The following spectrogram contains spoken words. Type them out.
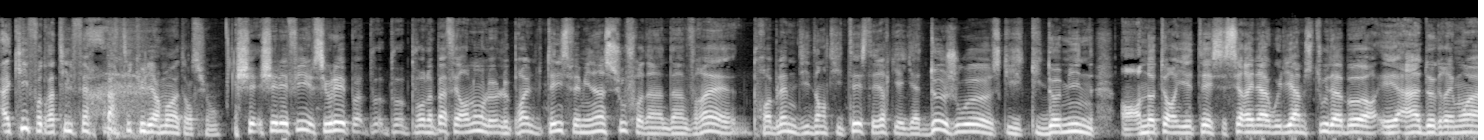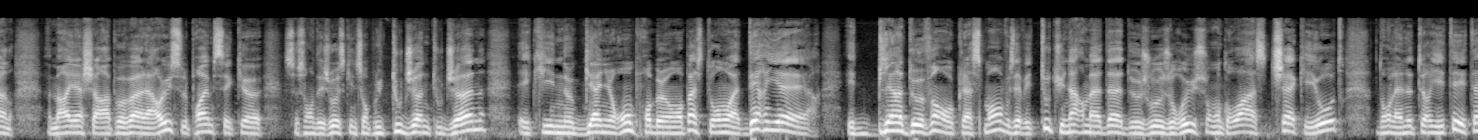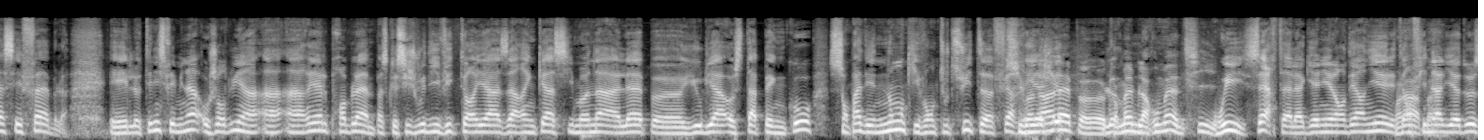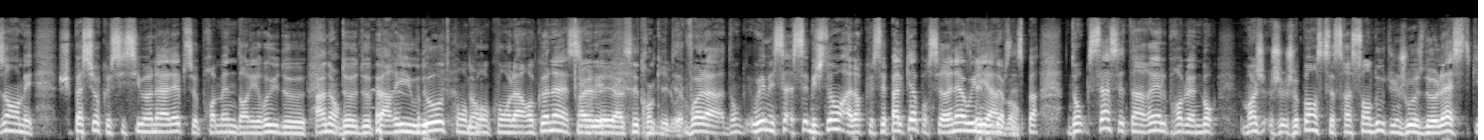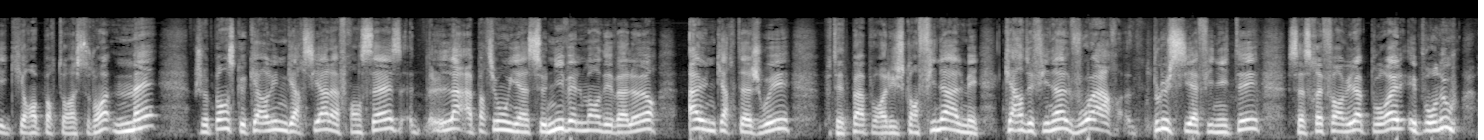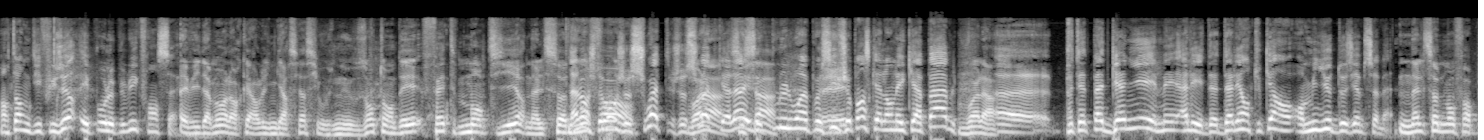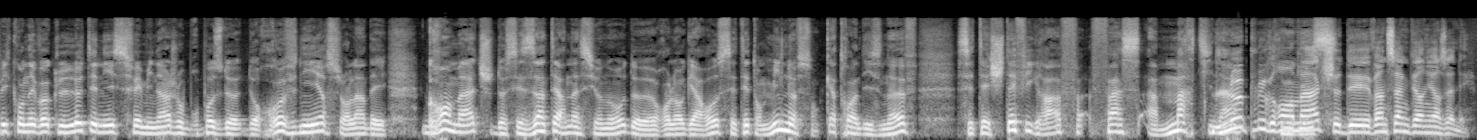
à qui faudra-t-il faire particulièrement attention? Chez, chez, les filles, si vous voulez, pour ne pas faire long, le, le problème du tennis féminin souffre d'un vrai problème d'identité, c'est-à-dire qu'il y, a deux joueuses qui, dominent en notoriété, c'est Serena Williams tout d'abord et à un degré moindre Maria Sharapova à la russe. Le problème c'est que ce sont des joueuses qui ne sont plus toutes jeunes, toutes jeunes et qui ne gagneront probablement pas ce tournoi. Derrière et bien devant au classement, vous avez toute une armada de joueuses russes, hongroises, tchèques et autres dont la notoriété est assez faible. Et le tennis féminin aujourd'hui a un, un, réel problème parce que si je vous dis Victoria Azarenka, Simona Alep, euh, Yulia Ostapenko, ce sont pas des noms qui vont tout de suite euh, faire Simona Alep, euh, quand même la roumaine, si. Oui, certes, elle a gagné l'an dernier, elle était en finale bah. il y a deux ans, mais je suis pas sûr que si Simona Alep se promène dans les rues de ah de, de, Paris ou d'autres, qu'on la reconnaisse. elle est assez tranquille. Voilà, donc oui, mais ça, c'est justement alors que c'est pas le cas pour Serena Williams, n'est-ce pas? Donc ça, c'est un réel problème. Donc moi, je, je, pense que ce sera sans doute une joueuse de l'est qui, qui remportera ce tournoi, mais je pense que Caroline Garcia, la française, là, à partir où il y a ce nivellement des valeurs, a une carte à jouer, peut-être pas pour aller jusqu'en finale, mais quart de finale, voire plus si affinité, ça serait formidable pour elle et pour nous en tant que diffuseurs et pour le public français. Évidemment, alors Caroline Garcia, si vous nous entendez, faites mentir Nelson. Non, non, justement, je souhaite, je souhaite qu'elle aille le plus loin possible. Je pense qu'elle en est capable. Voilà. Euh, peut-être pas de gagner, mais allez, d'aller en tout cas en, milieu de deuxième semaine. Nelson Montfort, puisqu'on évoque le tennis féminin, je vous propose de, de revenir sur l'un des grands matchs de ces internationaux de Roland Garros c'était en 1999. C'était Steffi Graf face à Martina. Le plus grand match des 25 dernières années.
